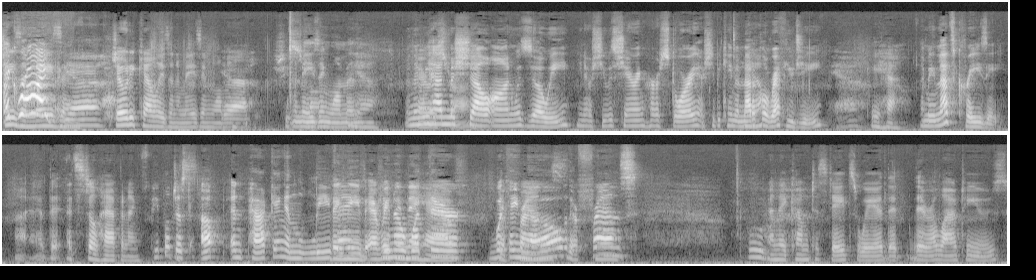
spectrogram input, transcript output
I cried. amazing. Oh, yeah. Jody Kelly's an amazing woman. Yeah. She's an Amazing strong. woman. Yeah. And then we had strong. Michelle on with Zoe. You know, she was sharing her story. She became a medical refugee. Yeah. Yeah. I mean, that's crazy. Uh, it's still happening. People just up and packing and leaving. They leave everything you know, what they're what their they friends. know, their friends. And they come to states where that they're allowed to use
